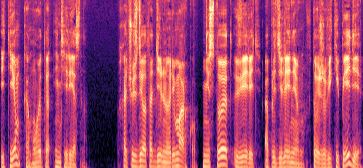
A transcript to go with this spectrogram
и тем, кому это интересно. Хочу сделать отдельную ремарку. Не стоит верить определениям в той же Википедии,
